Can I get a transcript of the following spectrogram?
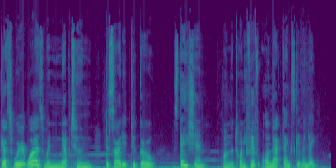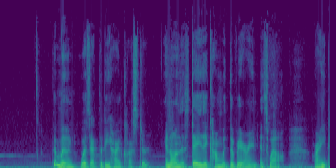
Guess where it was when Neptune decided to go station on the 25th on that Thanksgiving Day? The moon was at the beehive cluster. And on this day, they come with the variant as well, right?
